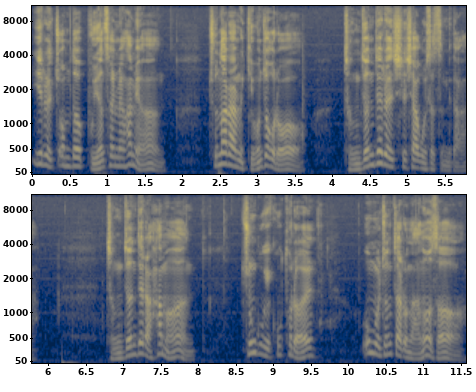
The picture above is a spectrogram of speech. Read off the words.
이를 좀 더 부연 설명하면 주나라는 기본적으로 정전제를 실시하고 있었습니다. 정전제라 함은 중국의 국토를 우물정자로 나누어서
